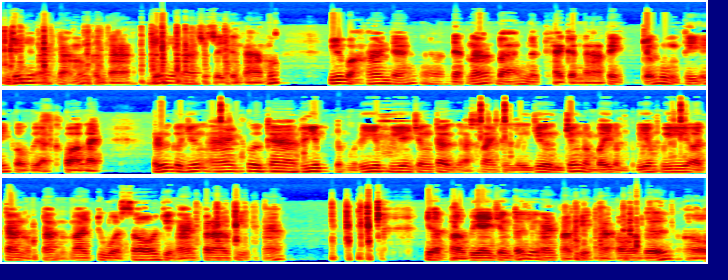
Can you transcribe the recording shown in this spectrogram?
អញ្ចឹងយើងអាចដាក់មកកណ្ដាលអញ្ចឹងយើងអាចសរសេរកណ្ដាលមកវាបង្ហាញតែអ្នកណាដែលនៅខែកណ្ដាលទេអញ្ចឹងមុខនីតិអីក៏វាអត់ខ្វល់ដែរឬក៏យើងអាចធ្វើការរៀបតម្រៀបវាអញ្ចឹងទៅអាស្រ័យទៅលើយើងអញ្ចឹងដើម្បីតម្រៀបវាឲ្យតាមលំដាប់លំដោយតួអក្សរយើងអាចប្រើពាក្យថា យើងប្រើវាអញ្ចឹងទៅយើងអាចប្រើពាក្យថា order or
